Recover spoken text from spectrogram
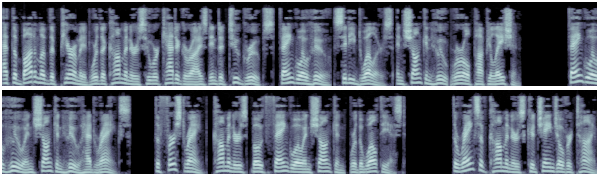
At the bottom of the pyramid were the commoners who were categorized into two groups, Fangguo Hu city dwellers and Shangqin Hu rural population. Fangguo Hu and Shangqin Hu had ranks. The first rank, commoners both Fangguo and Shangqin, were the wealthiest. The ranks of commoners could change over time,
